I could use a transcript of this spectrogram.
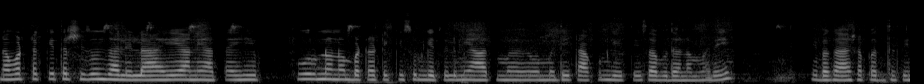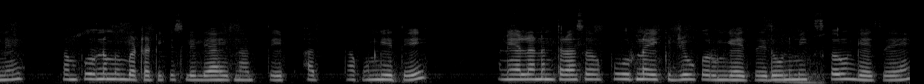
नव्वद टक्के तर शिजून झालेला आहे आणि आता हे पूर्ण न बटाटे किसून घेतलेले मी आतमध्ये टाकून घेते साबुदाणामध्ये. हे बघा अशा पद्धतीने संपूर्ण मी बटाटे किसलेले आहेत ना ते आत टाकून घेते. आणि याला नंतर असं पूर्ण एकजीव करून घ्यायचं आहे दोन्ही मिक्स करून घ्यायचं आहे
